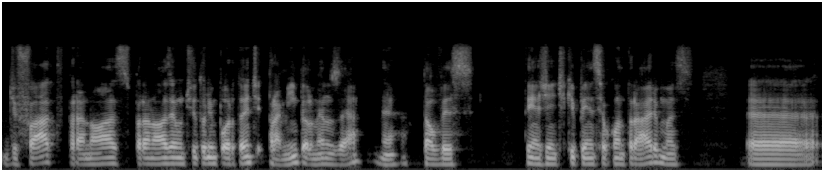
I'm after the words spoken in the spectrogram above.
de fato, para nós, para nós é um título importante, para mim, pelo menos é, né? Talvez tenha gente que pense ao contrário, mas é,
